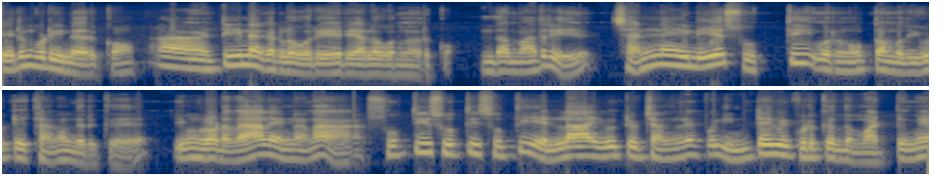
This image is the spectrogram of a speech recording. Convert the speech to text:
பெருங்குடியில் இருக்கும். டி நகரில் ஒரு ஏரியாவில் ஒன்று இருக்கும். இந்த மாதிரி சென்னையிலேயே சுற்றி ஒரு நூற்றம்பது யூடியூப் சேனல் இருக்கு. இவங்களோட வேலை என்னன்னா சுற்றி சுற்றி சுற்றி எல்லா யூடியூப் சேனல்லையும் போய் இன்டர்வியூ கொடுக்கறது மட்டுமே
